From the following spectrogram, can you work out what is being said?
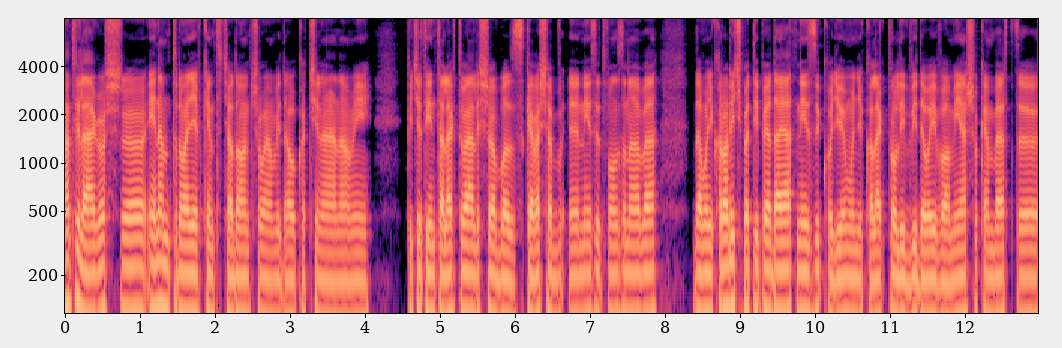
Hát világos. Én nem tudom egyébként, hogyha a Dancsó olyan videókat csinálna, ami kicsit intellektuálisabb, az kevesebb nézőt vonzana be, de mondjuk a Radics Peti példáját nézzük, hogy ő mondjuk a legprolibb videóival milyen sok embert uh,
